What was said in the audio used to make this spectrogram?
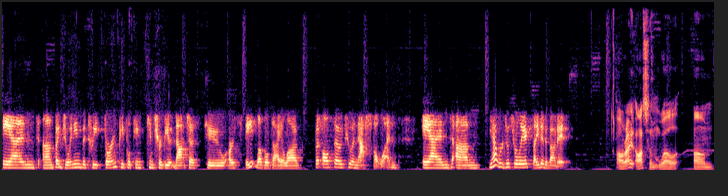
And um, by joining the tweet storm, people can contribute not just to our state level dialogue, but also to a national one. And um, yeah, we're just really excited about it. All right, awesome. Well, um,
